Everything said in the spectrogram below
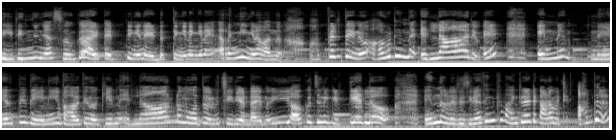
തിരിഞ്ഞ് ഞാൻ സുഖമായിട്ട് എട്ടി എടുത്തിങ്ങനെ എടുത്ത് ഇങ്ങനെ ഇങ്ങനെ ഇറങ്ങി ഇങ്ങനെ വന്നു. അപ്പോഴത്തേനും അവിടെ നിന്ന് എല്ലാവരും ഏ എന്നെ നേരത്തെ ദയനീയ ഭാവത്തിൽ നോക്കിയിരുന്ന എല്ലാവരുടെ മുഖത്തും ഒരു ചിരി ഉണ്ടായിരുന്നു. ഈ ആ കൊച്ചിന് കിട്ടിയല്ലോ എന്നുള്ളൊരു ചിരി. അതെനിക്ക് ഭയങ്കരമായിട്ട് കാണാൻ പറ്റി. അത്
